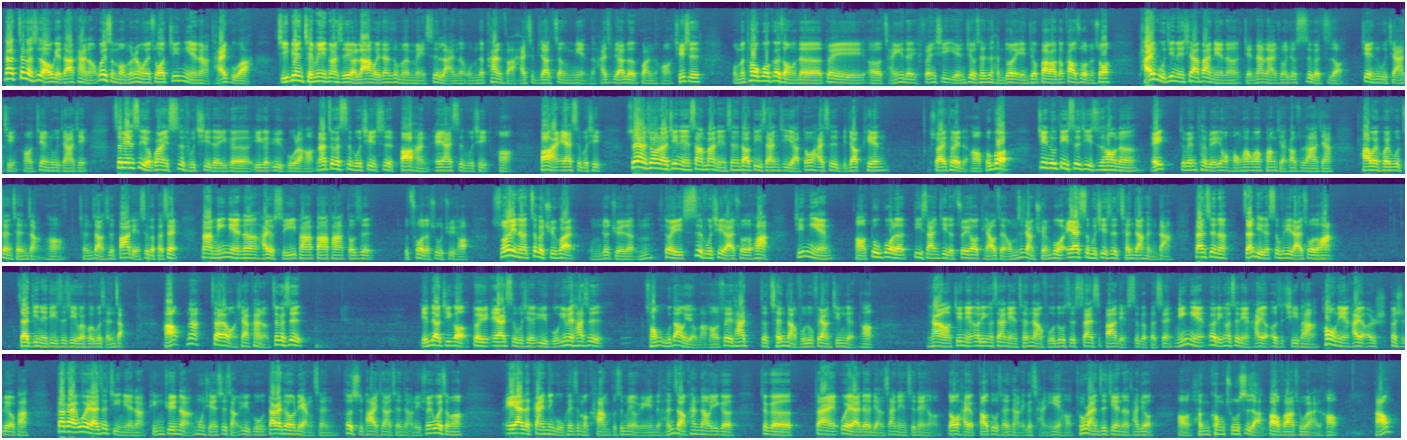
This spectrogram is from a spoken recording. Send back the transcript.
那这个是我给大家看哦，为什么我们认为说今年啊台股啊，即便前面一段时间有拉回，但是我们每次来呢，我们的看法还是比较正面的，还是比较乐观的哈。其实。我们透过各种的对呃产业的分析研究，甚至很多的研究报告都告诉我们说，台股今年下半年呢，简单来说就四个字哦，渐入佳境哦，渐入佳境。这边是有关于伺服器的一个一个预估了哈。那这个伺服器是包含 AI 伺服器哦，包含 AI 伺服器。虽然说呢，今年上半年甚至到第三季啊，都还是比较偏衰退的哈。不过进入第四季之后呢，诶，这边特别用红框框框起来告诉大家。它会恢复正成长，哈，成长是八点四个 percent，那明年呢还有十一趴、八趴都是不错的数据哈。所以呢，这个区块我们就觉得，嗯，对于伺服器来说的话，今年哦度过了第三季的最后调整，我们是讲全部 AI 伺服器是成长很大，但是呢，整体的伺服器来说的话，在今年第四季会恢复成长。好，那再来往下看了，哦，这个是研调机构对于 AI 伺服器的预估，因为它是从无到有嘛，哈，所以它的成长幅度非常惊人，哈。你看哦，今年二零二三年成长幅度是三十八点四个 percent，明年二零二四年还有二十七趴，后年还有二十二十六趴，大概未来这几年呢、啊，平均啊，目前市场预估大概都有两成二十趴以上的成长率。所以为什么 AI 的概念股会这么康，不是没有原因的。很少看到一个这个在未来的两三年之内哦，都还有高度成长的一个产业哈，突然之间呢，它就哦横空出世啊，爆发出来了哈。好。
